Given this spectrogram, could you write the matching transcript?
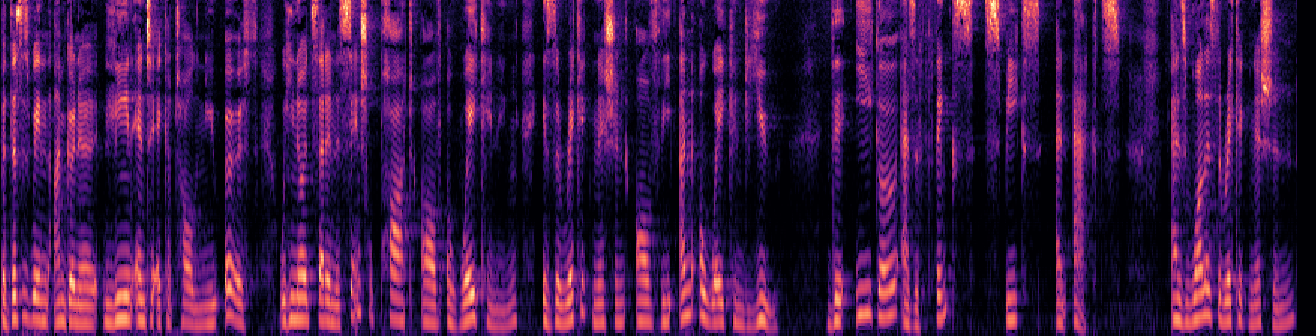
but this is when I'm going to lean into Eckhart Tolle, New Earth, where he notes that an essential part of awakening is the recognition of the unawakened you, the ego as it thinks, speaks, and acts, as well as the recognition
